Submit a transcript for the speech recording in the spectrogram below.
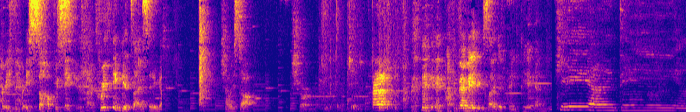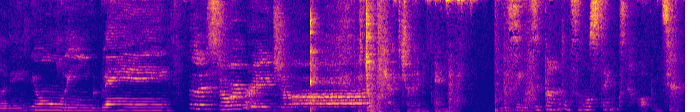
very, very soft. We think it's nice. We think it's icing. Shall we start? Sure. I'm very excited. I need to pee again. Let the storm rage.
